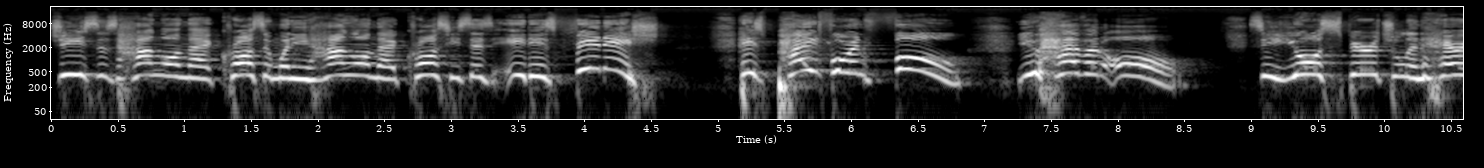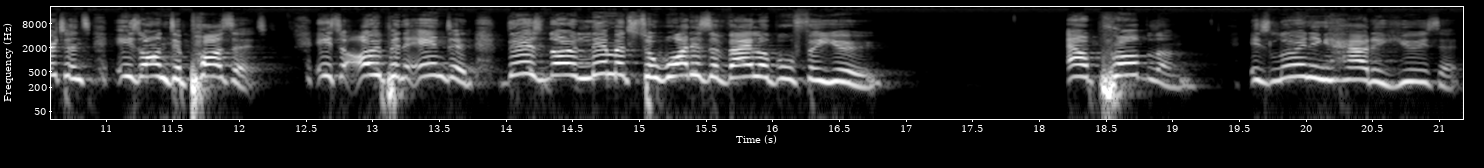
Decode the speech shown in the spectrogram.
Jesus hung on that cross, and when he hung on that cross, he says, It is finished. He's paid for in full. You have it all. See, your spiritual inheritance is on deposit. It's open ended. There's no limits to what is available for you. Our problem is learning how to use it,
